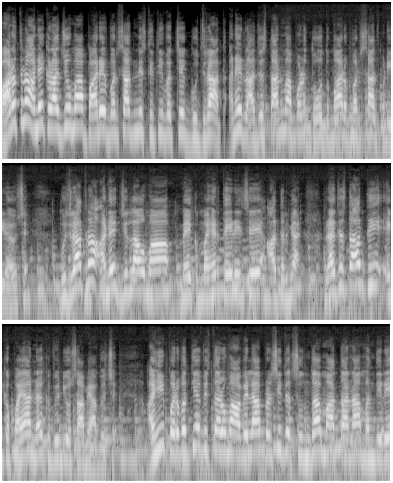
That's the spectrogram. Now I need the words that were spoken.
ભારતના અનેક રાજ્યોમાં ભારે વરસાદની સ્થિતિ વચ્ચે ગુજરાત અને રાજસ્થાનમાં પણ ધોધમાર વરસાદ પડી રહ્યો છે. ગુજરાતના અનેક જિલ્લાઓમાં મેઘમહેર થઈ રહી છે. આ દરમિયાન રાજસ્થાનથી એક ભયાનક વીડિયો સામે આવ્યો છે. અહીં પર્વતીય વિસ્તારોમાં આવેલા પ્રસિદ્ધ સુંધા માતાના મંદિરે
